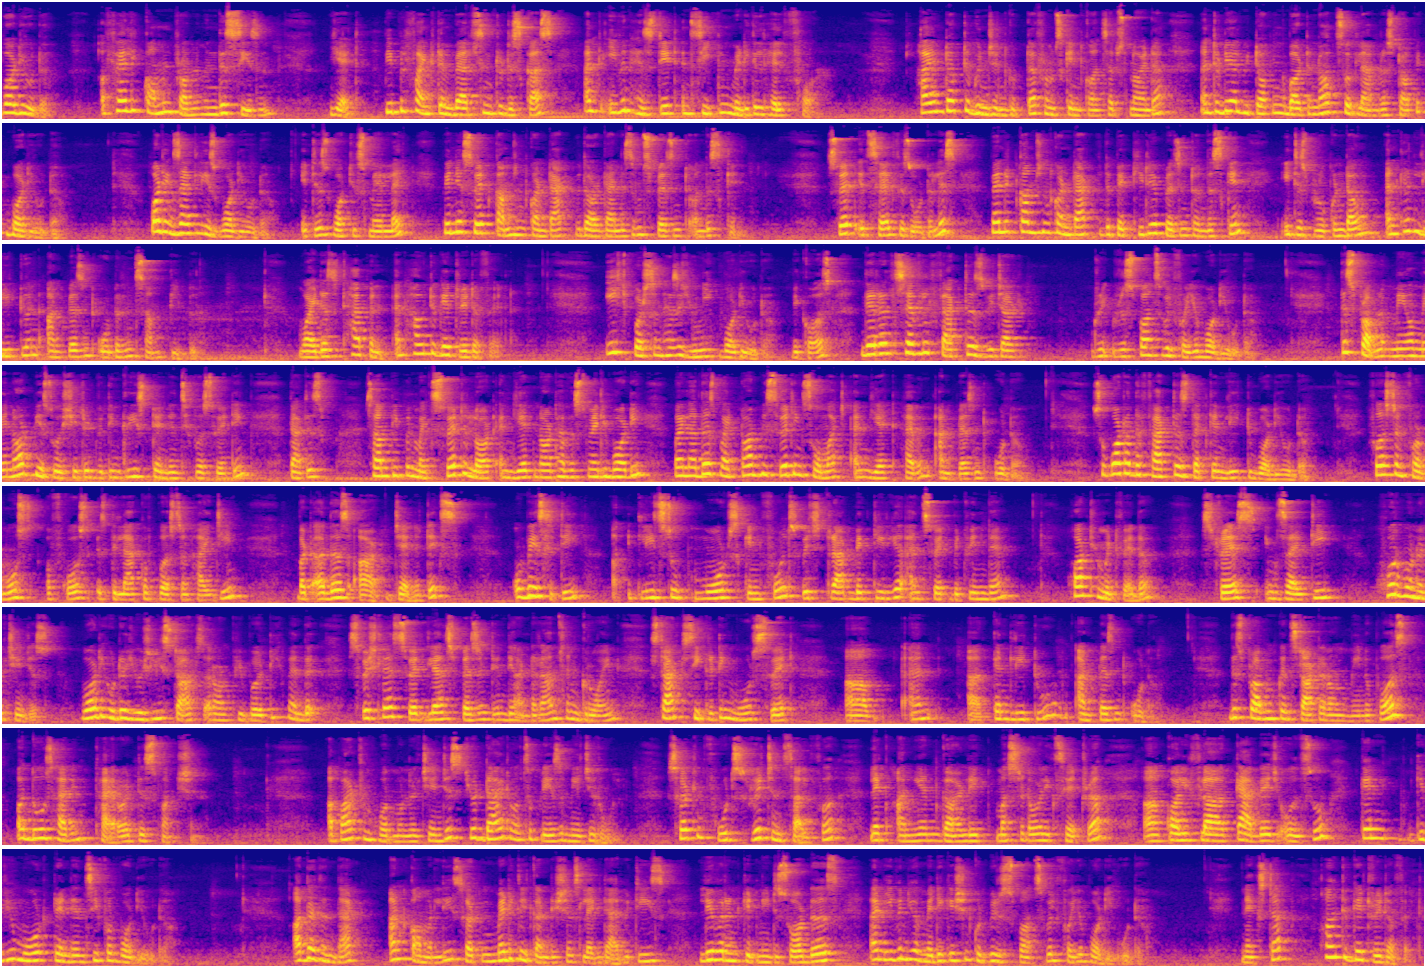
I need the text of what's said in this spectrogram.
Body odor, a fairly common problem in this season, yet people find it embarrassing to discuss and even hesitate in seeking medical help for. Hi, I'm Dr. Gunjan Gupta from Skin Concepts Noida, and today I'll be talking about a not so glamorous topic body odor. What exactly is body odor? It is what you smell like when your sweat comes in contact with organisms present on the skin. Sweat itself is odorless. When it comes in contact with the bacteria present on the skin, it is broken down and can lead to an unpleasant odor in some people. Why does it happen and how to get rid of it? Each person has a unique body odor because there are several factors which are re- responsible for your body odor. This problem may or may not be associated with increased tendency for sweating. That is, some people might sweat a lot and yet not have a smelly body, while others might not be sweating so much and yet have an unpleasant odor. So, what are the factors that can lead to body odor? First and foremost, of course, is the lack of personal hygiene, but others are genetics, obesity, uh, it leads to more skin folds which trap bacteria and sweat between them, hot humid weather, stress, anxiety, hormonal changes. Body odor usually starts around puberty when the specialized sweat glands present in the underarms and groin start secreting more sweat uh, and uh, can lead to unpleasant odor. This problem can start around menopause or those having thyroid dysfunction. Apart from hormonal changes, your diet also plays a major role. Certain foods rich in sulfur, like onion, garlic, mustard oil, etc., uh, cauliflower, cabbage, also can give you more tendency for body odor. Other than that, uncommonly, certain medical conditions like diabetes, liver and kidney disorders, and even your medication could be responsible for your body odor. Next up, how to get rid of it.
